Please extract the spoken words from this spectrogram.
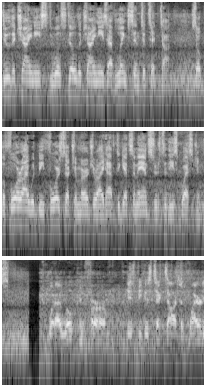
Do the Chinese, will still the Chinese have links into TikTok? So before I would be for such a merger, I'd have to get some answers to these questions. What I will confirm is because TikTok acquired a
